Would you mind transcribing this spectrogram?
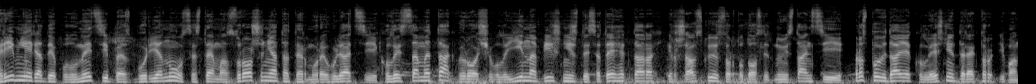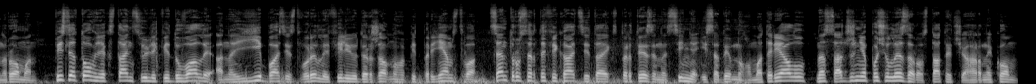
Рівні ряди полуниці без бур'яну, система зрошення та терморегуляції. Колись саме так вирощували її на більш ніж 10 гектарах Іршавської сортодослідної станції, розповідає колишній директор Іван Роман. Після того, як станцію ліквідували, а на її базі створили філію державного підприємства, центру сертифікації та експертизи насіння і садибного матеріалу, насадження почали заростати чагарником.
